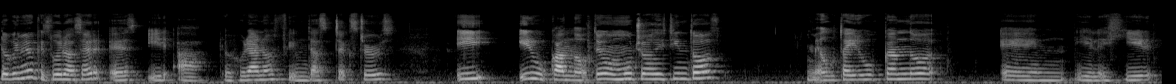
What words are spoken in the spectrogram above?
Lo primero que suelo hacer es ir a los granos, Film Dust Textures, y ir buscando. Tengo muchos distintos, me gusta ir buscando em, y elegir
